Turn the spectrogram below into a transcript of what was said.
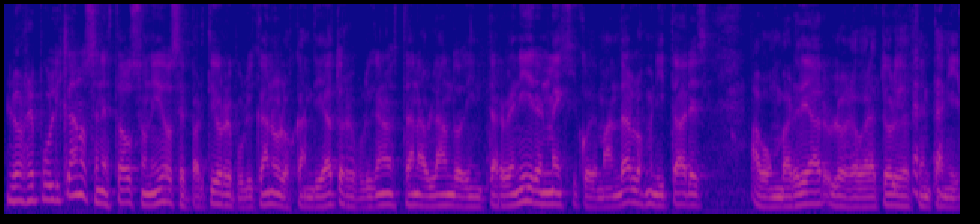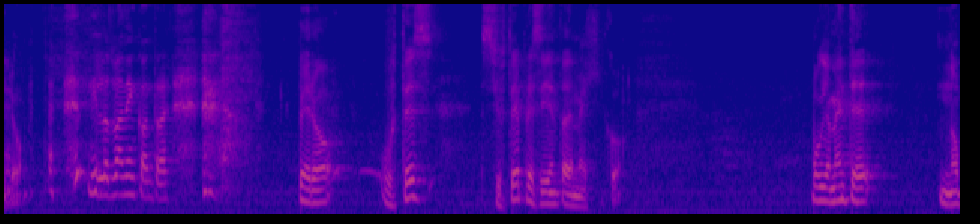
Los republicanos en Estados Unidos, el Partido Republicano, los candidatos republicanos están hablando de intervenir en México, de mandar los militares a bombardear los laboratorios de fentanilo. Ni los van a encontrar. Pero usted, si usted es presidenta de México, obviamente no,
